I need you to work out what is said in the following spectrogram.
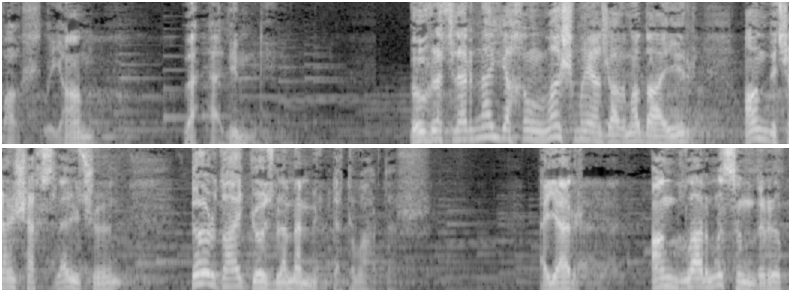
bağışlayan və həlimdir. Övrətlərinə yaxınlaşmayacağına dair and içən şəxslər üçün dörd ay gözləmə müddəti vardır. Əgər andlarını sındırıb,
